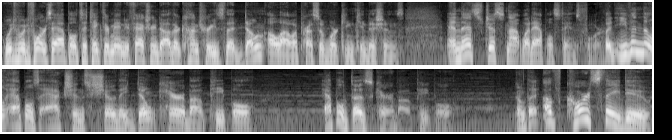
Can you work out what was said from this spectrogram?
which would force Apple to take their manufacturing to other countries that don't allow oppressive working conditions. And that's just not what Apple stands for. But even though Apple's actions show they don't care about people, Apple does care about people, don't they? Of course they do.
